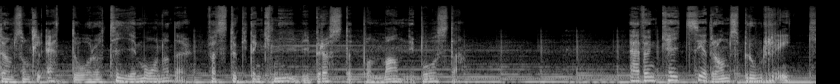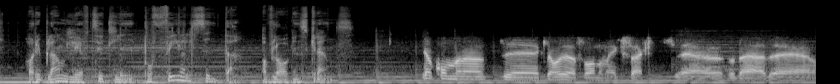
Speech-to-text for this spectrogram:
döms hon till ett år och tio månader för att stuckit en kniv i bröstet på en man i Båstad. Även Kate Cederholms bror Rick har ibland levt sitt liv på fel sida av lagens gräns. Jag kommer att eh, klargöra för honom exakt eh, hur det är, eh,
